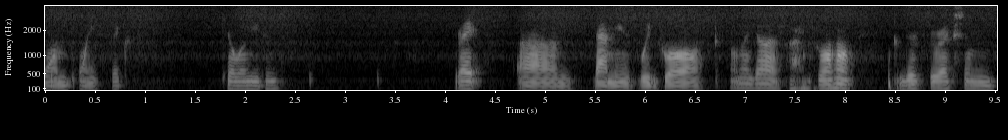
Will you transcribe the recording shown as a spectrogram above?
1.6 kilonewtons, right? Um, that means we draw, oh my gosh, draw this direction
